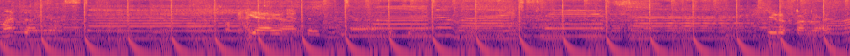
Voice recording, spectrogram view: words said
Might die, yeah. Yeah, you. yeah, I'm dead. You front right.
